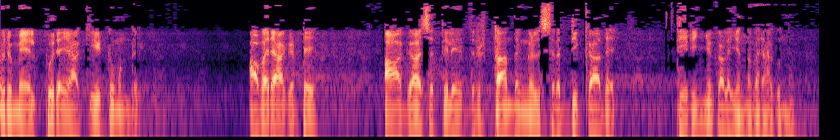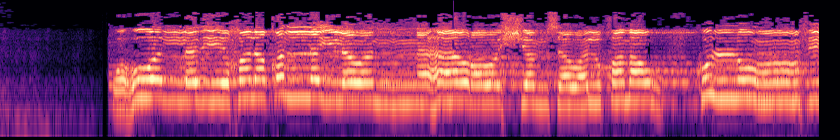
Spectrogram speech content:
ഒരു മേൽപ്പുരയാക്കിയിട്ടുമുണ്ട് അവരാകട്ടെ ആകാശത്തിലെ ദൃഷ്ടാന്തങ്ങൾ ശ്രദ്ധിക്കാതെ തിരിഞ്ഞുകളയുന്നവരാകുന്നു وهو الذي خلق الليل والنهار والشمس والقمر كل في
